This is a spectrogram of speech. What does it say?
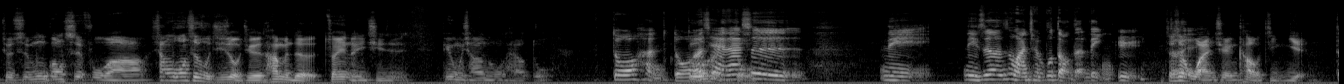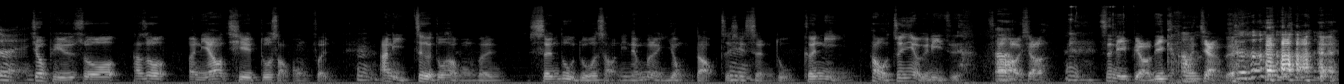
就是木工师傅啊，像木工师傅，其实我觉得他们的专业能力其实比我们想象中还要多，多很多，而且那是你你真的是完全不懂的领域，这是完全靠经验。对，就比如说，他说，呃，你要切多少公分？嗯，那你这个多少公分，深度多少，你能不能用到这些深度？跟你，看我最近有个例子，超好笑，是你表弟跟我讲的。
